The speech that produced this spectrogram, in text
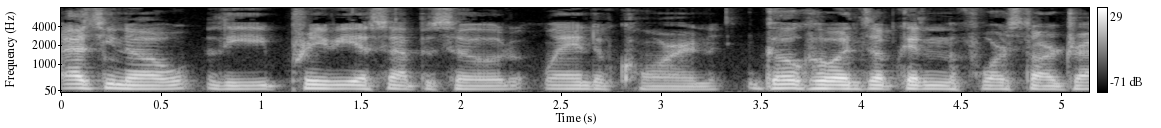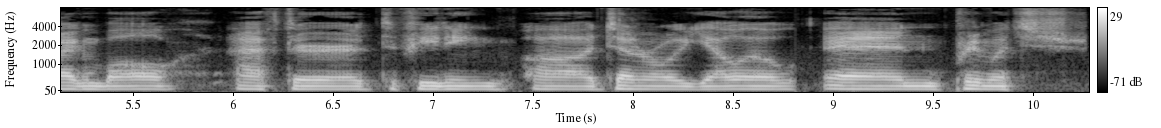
as you know, the previous episode, Land of Korin, Goku ends up getting the four star Dragon Ball after defeating uh, General Yellow, and pretty much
